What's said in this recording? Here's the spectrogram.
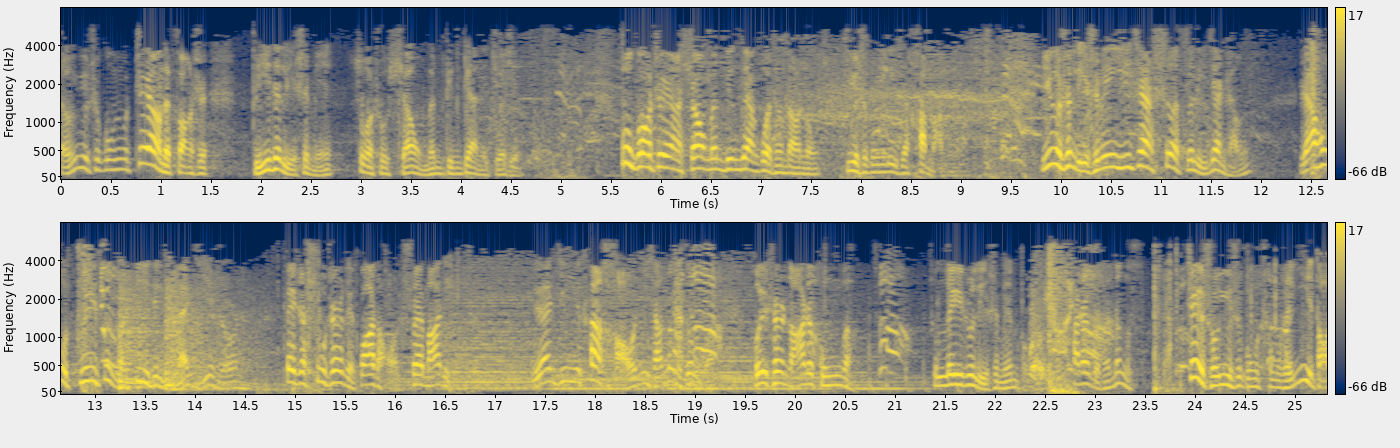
等尉迟恭用这样的方式逼着李世民做出玄武门兵变的决心。不光这样，玄武门兵变过程当中，尉迟恭立下汗马功劳。一个是李世民一箭射死李建成，然后追自个儿弟弟李元吉的时候呢，被这树枝给刮倒了，摔马底下。李元吉一看好，你想弄死我，回身拿着弓啊，就勒住李世民脖子，差点给他弄死。这时候尉迟恭冲上一刀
